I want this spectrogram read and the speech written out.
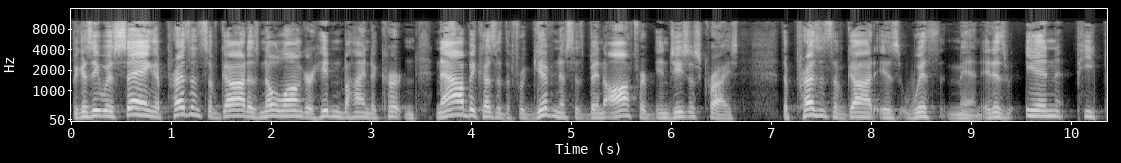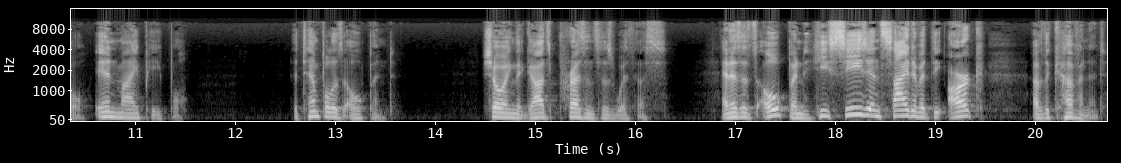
because he was saying the presence of God is no longer hidden behind a curtain. Now, because of the forgiveness that's been offered in Jesus Christ, the presence of God is with men. It is in people, in my people. The temple is opened, showing that God's presence is with us. And as it's opened, he sees inside of it the Ark of the Covenant.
